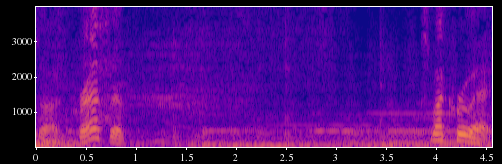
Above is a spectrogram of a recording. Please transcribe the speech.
so aggressive. Where's my crew at?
